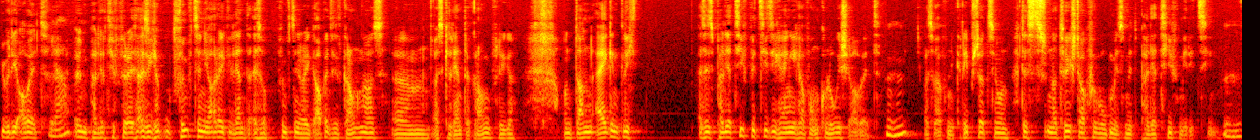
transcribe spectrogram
Über die Arbeit ja? im Palliativbereich. Also ich habe 15 Jahre gelernt, also 15 Jahre gearbeitet im Krankenhaus ähm, als gelernter Krankenpfleger und dann eigentlich also das Palliativ bezieht sich eigentlich auf onkologische Arbeit, mhm. also auf eine Krebsstation, das natürlich stark verwoben ist mit Palliativmedizin. Mhm.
